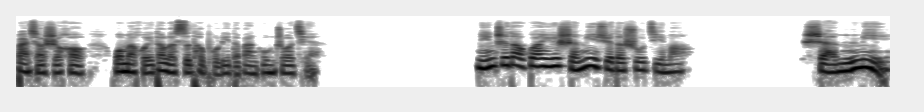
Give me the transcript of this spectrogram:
半小时后，我们回到了斯特普利的办公桌前。您知道关于神秘学的书籍吗？神秘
